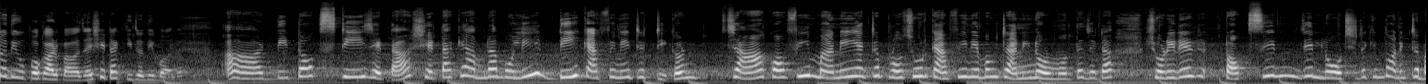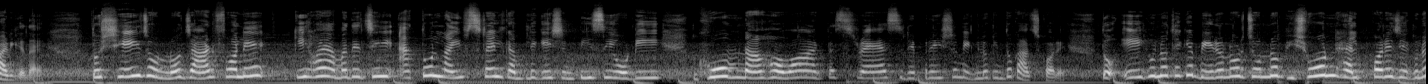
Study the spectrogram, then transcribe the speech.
যদি উপকার পাওয়া যায়, সেটা কি যদি বলো? ডিটক্স টি যেটা, সেটাকে আমরা বলি ডি ক্যাফিনেটেড টি কারণ চা, কফি মানেই একটা প্রচুর ক্যাফিন এবং ট্যানিন ওর মধ্যে যেটা শরীরের টক্সিন যে লোড সেটা কিন্তু অনেকটা বাড়িয়ে দেয়। তো সেই জন্য যার ফলে কি হয়, আমাদের যে এত লাইফস্টাইল কমপ্লিকেশন পিসিওডি ঘুম না হওয়া, একটা স্ট্রেস ডিপ্রেশন এগুলো কিন্তু কাজ করে। তো এইগুলো থেকে বেরোনোর জন্য ভীষণ হেল্প করে যেগুলো,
